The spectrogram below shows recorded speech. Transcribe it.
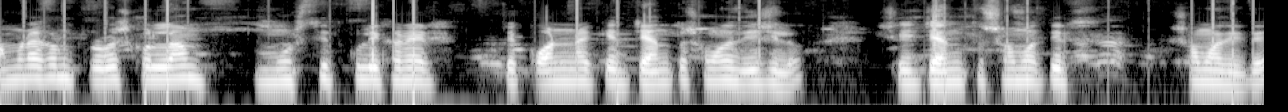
আমরা এখন প্রবেশ করলাম মুর্শিদ কুলি খানের যে কন্যাকে জ্যান্ত সমাধি দিয়েছিল, সেই জ্যান্ত সমাধির সমাধিতে।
